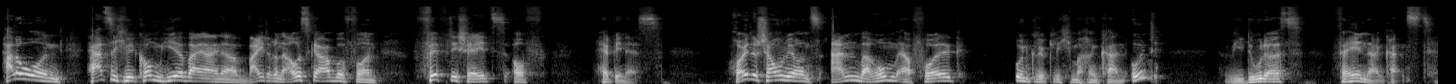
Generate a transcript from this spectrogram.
Hallo und herzlich willkommen hier bei einer weiteren Ausgabe von 50 Shades of Happiness. Heute schauen wir uns an, warum Erfolg unglücklich machen kann und wie du das verhindern kannst.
